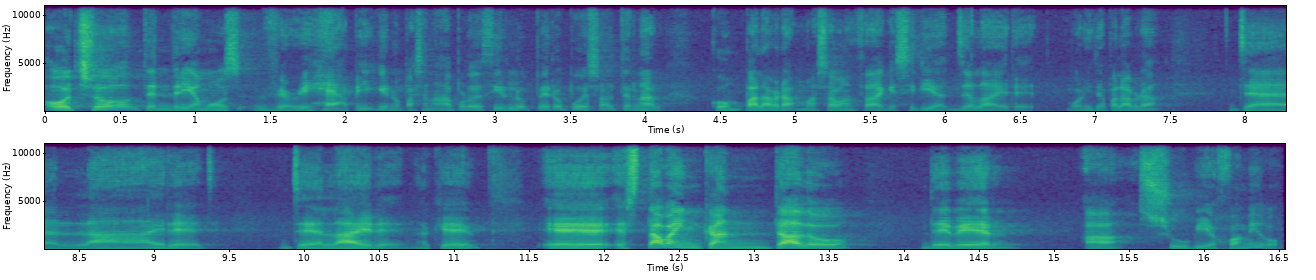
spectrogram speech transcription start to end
8 tendríamos very happy, que no pasa nada por decirlo, pero puedes alternar con palabra más avanzada que sería delighted. Bonita palabra. Delighted. Delighted. Okay. Eh, estaba encantado de ver a su viejo amigo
